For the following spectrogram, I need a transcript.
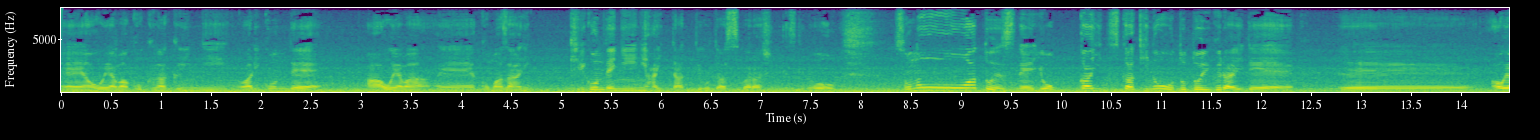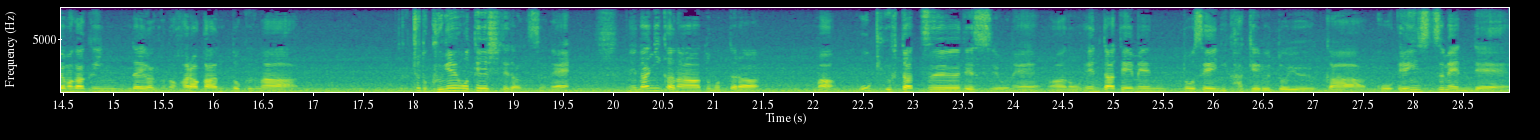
えー青山国学院に割り込んで、青山、えー駒沢に切り込んで2位に入ったっていうことは素晴らしいんですけど、その後ですね、4日、5日、昨日、一昨日ぐらいで、えー青山学院大学の原監督が、ちょっと苦言を呈してたんですよね。で何かなと思ったら、まあ、大きく2つですよね。あのエンターテインメント性に欠けるというかこう演出面で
